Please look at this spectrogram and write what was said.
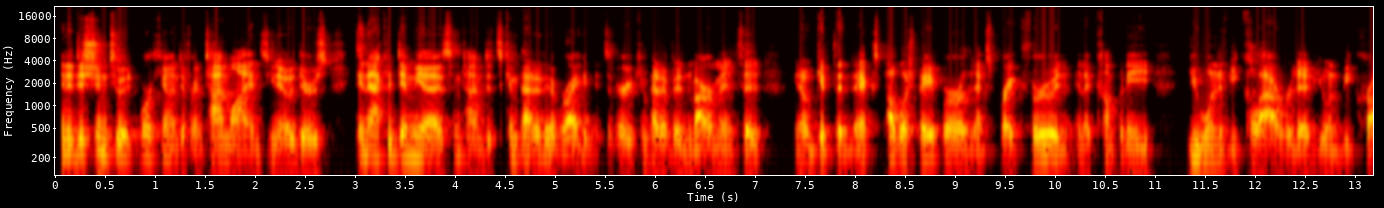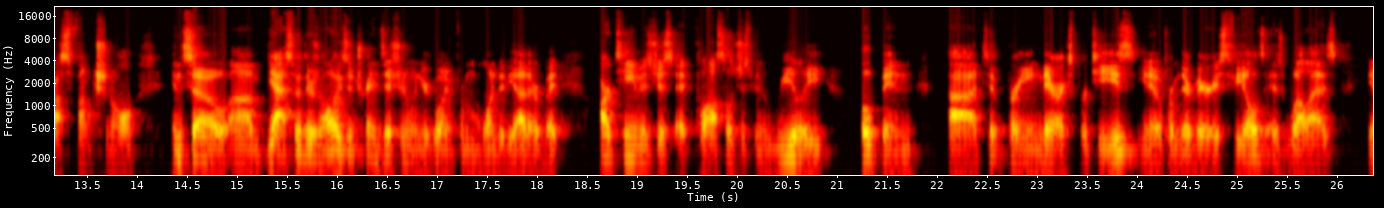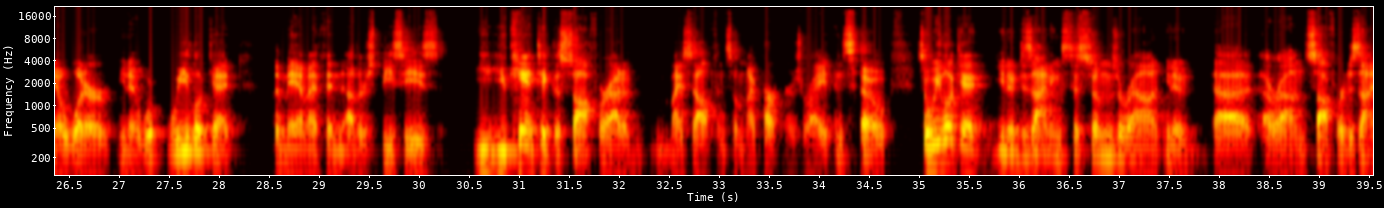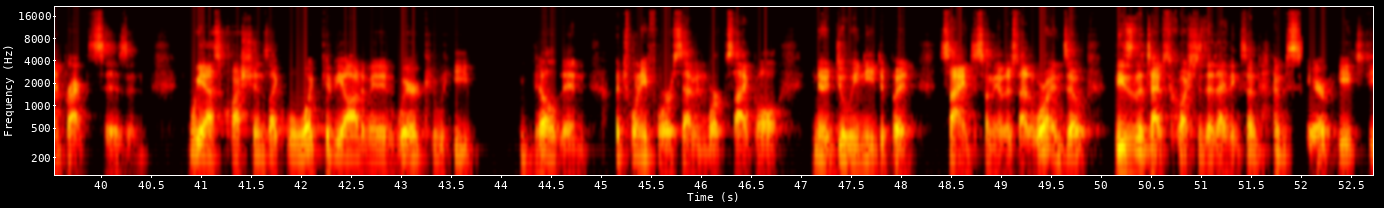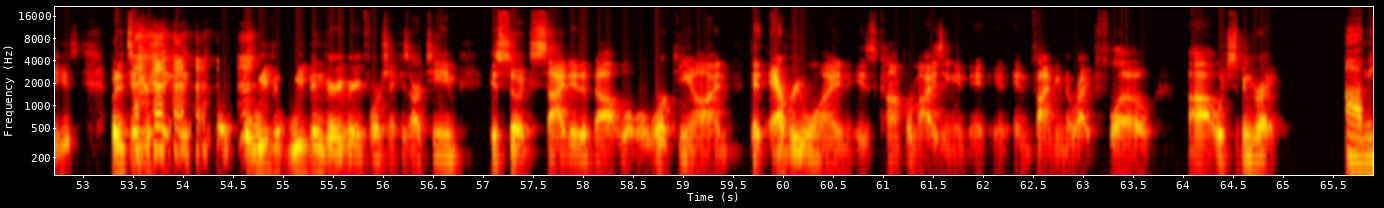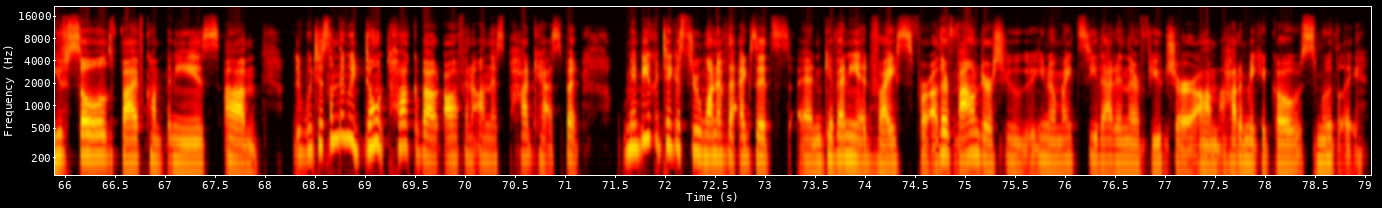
In addition to it working on different timelines, you know, there's in academia, sometimes it's competitive, right? It's a very competitive environment to you know get the next published paper or the next breakthrough in, in a company you want to be collaborative you want to be cross-functional. And so um, yeah so there's always a transition when you're going from one to the other but our team is just at colossal has just been really open uh, to bringing their expertise you know from their various fields as well as you know what are you know we look at the mammoth and other species you, can't take the software out of myself and some of my partners right? And so so we look at you know designing systems around you know uh, around software design practices and we ask questions like well what could be automated? Where could we build in a 24/7 work cycle? You know do we need to put scientists on the other side of the world? And so these are the types of questions that i think sometimes scare phds but it's interesting. We've we've been very very fortunate because our team is so excited about what we're working on that everyone is compromising and, and, and finding the right flow, uh, which has been great. Um, you've sold five companies, um, which is something we don't talk about often on this podcast. But maybe you could take us through one of the exits and give any advice for other founders who you know might see that in their future, um, how to make it go smoothly.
